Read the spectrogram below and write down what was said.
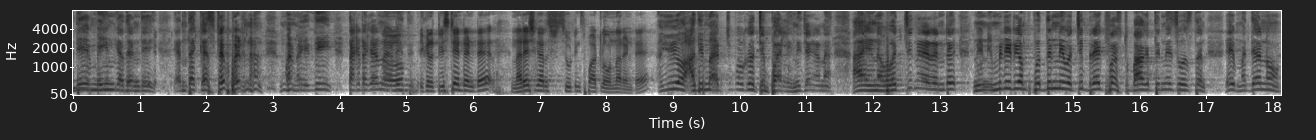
అదే మెయిన్ కదండి. ఎంత కష్టపడినా మన ఇది టకటగా ఇక్కడ ట్విస్ట్ ఏంటంటే నరేష్ గారు షూటింగ్ స్పాట్లో ఉన్నారంటే అయ్యో అది మర్చిపోక చెప్పాలి. నిజంగా ఆయన వచ్చినారంటే నేను ఇమ్మీడియట్గా పొద్దున్నే వచ్చి బ్రేక్ఫాస్ట్ బాగా తినేసి వస్తాను. ఏ మధ్యాహ్నం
